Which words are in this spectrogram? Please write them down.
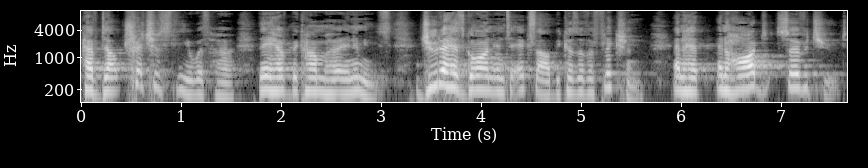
have dealt treacherously with her. They have become her enemies. Judah has gone into exile because of affliction and, had, and hard servitude.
